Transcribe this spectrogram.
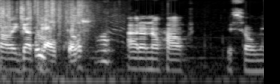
Oh, he got me. I don't know how he saw me.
